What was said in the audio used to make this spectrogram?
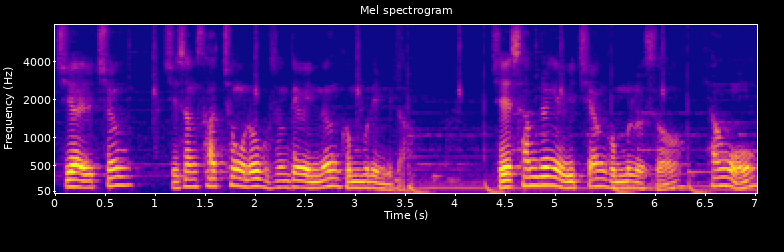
지하 1층, 지상 4층으로 구성되어 있는 건물입니다. 제3종에 위치한 건물로서 향후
